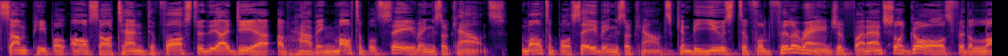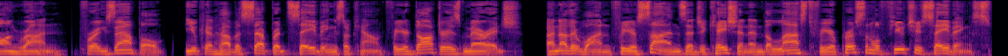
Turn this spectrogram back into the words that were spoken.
some people also tend to foster the idea of having multiple savings accounts. Multiple savings accounts can be used to fulfill a range of financial goals for the long run. For example, you can have a separate savings account for your daughter's marriage, another one for your son's education and the last for your personal future savings.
